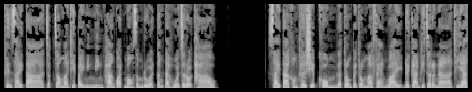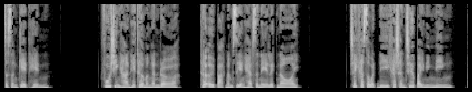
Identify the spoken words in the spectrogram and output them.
ขึ้นสายตาจับจ้องมาที่ไปหนิงหนิงพลางกวาดมองสำรวจตั้งแต่หัวจรดเท้า สายตาของเธอเฉียบคมและตรงไปตรงมาแฝงไว้ด้วยการพิจารณาที่ยากจะสังเกตเห็น ฟู่ชิงหานให้เธอมางั้นเหรอ เธอเอ่ยปากน้ำเสียงแหบเสน่ห์เล็กน้อย ใช่ค่ะสวัสดีค่ะฉันชื่อไปหนิงหนิง ไป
